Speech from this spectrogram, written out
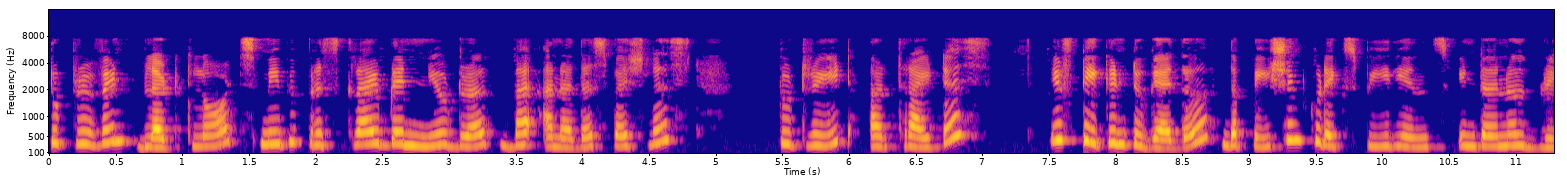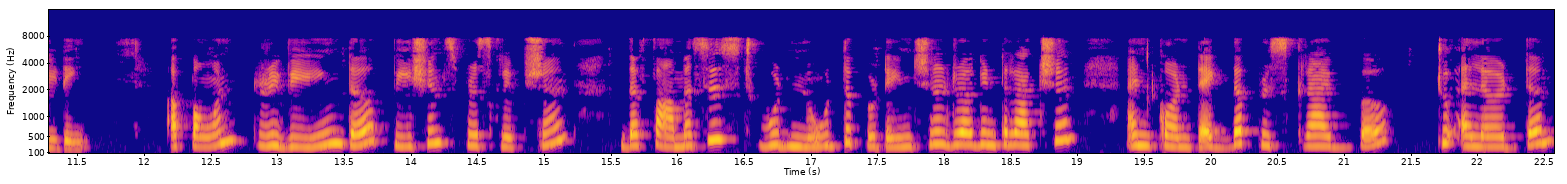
to prevent blood clots may be prescribed a new drug by another specialist to treat arthritis. If taken together, the patient could experience internal bleeding. Upon reviewing the patient's prescription, the pharmacist would note the potential drug interaction and contact the prescriber to alert them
